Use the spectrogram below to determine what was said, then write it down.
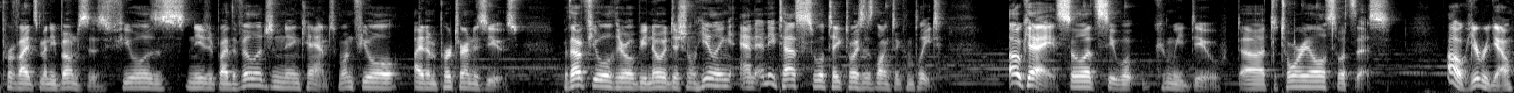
provides many bonuses. Fuel is needed by the village and in camps. One fuel item per turn is used. Without fuel, there will be no additional healing, and any tasks will take twice as long to complete. Okay, so let's see, what can we do? Uh, tutorial, so what's this? Oh, here we go.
